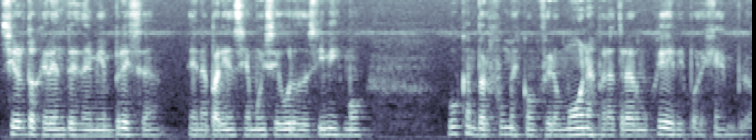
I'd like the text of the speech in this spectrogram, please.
Ciertos gerentes de mi empresa en apariencia muy seguros de sí mismos, buscan perfumes con feromonas para atraer mujeres, por ejemplo.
